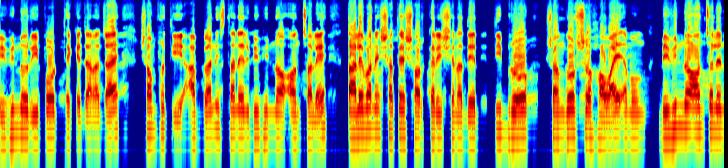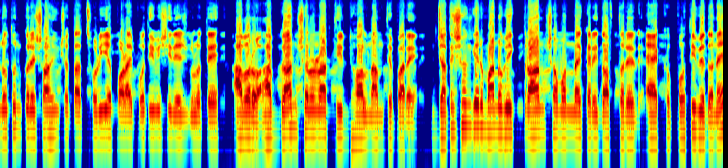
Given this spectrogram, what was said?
বিভিন্ন রিপোর্ট থেকে জানা যায়, সম্প্রতি আফগানিস্তানের বিভিন্ন অঞ্চলে তালেবানের সাথে সরকারি সেনাদের তীব্র সংঘর্ষ হওয়ায় এবং বিভিন্ন অঞ্চলে নতুন করে সহিংসতা ছড়িয়ে পড়ায় প্রতিবেশী দেশগুলোতে আবারও আফগান শরণার্থীর ঢল নামতে পারে। জাতিসংঘের মানবিক ত্রাণ সমন্বয়কারী দপ্তরের এক প্রতিবেদনে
